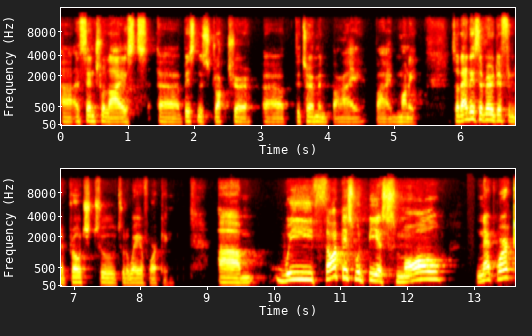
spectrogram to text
uh, a centralized uh, business structure uh, determined by, by money. So that is a very different approach to, to the way of working. Um, we thought this would be a small network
